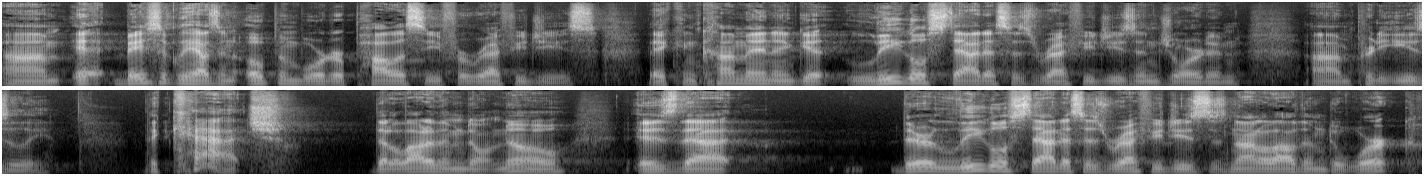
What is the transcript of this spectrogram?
um, it basically has an open border policy for refugees. They can come in and get legal status as refugees in Jordan um, pretty easily. The catch that a lot of them don't know is that their legal status as refugees does not allow them to work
